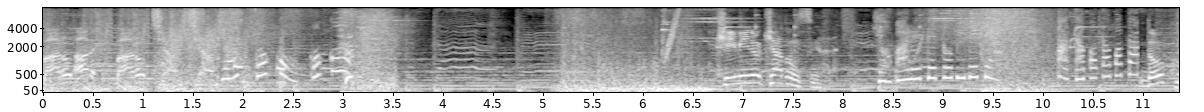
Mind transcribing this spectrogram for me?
バロあれバロジャンジャン。よどこここ。君のキャドンスが。呼ばれて飛び出てパタパタパタ。どこか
